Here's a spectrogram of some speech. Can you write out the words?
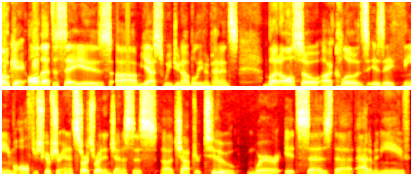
Okay. All that to say is, um, yes, we do not believe in penance, but also uh, clothes is a theme all through Scripture, and it starts right in Genesis uh, chapter two, where it says that Adam and Eve.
